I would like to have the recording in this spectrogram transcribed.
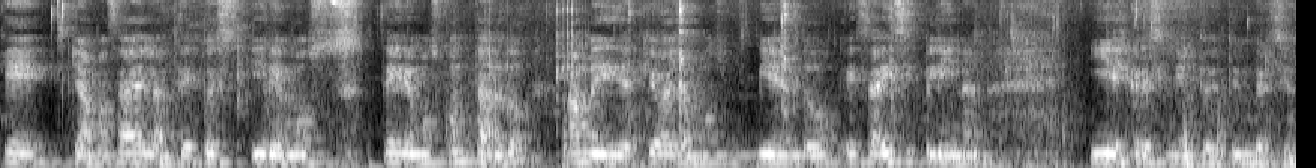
que ya más adelante pues iremos, te iremos contando a medida que vayamos viendo esa disciplina y el crecimiento de tu inversión.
